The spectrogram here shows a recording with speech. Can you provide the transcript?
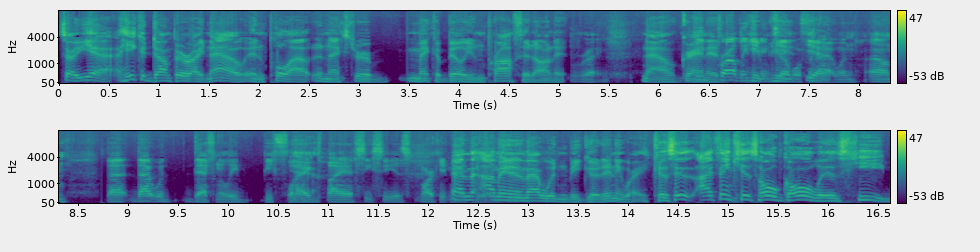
So yeah, he could dump it right now and pull out an extra, make a billion profit on it. Right. Now, granted, He'd probably get he- in he- trouble for yeah. that one. Um, that that would definitely be flagged Yeah. by FCC as market And. I mean, and that wouldn't be good anyway, because I think his whole goal is he.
